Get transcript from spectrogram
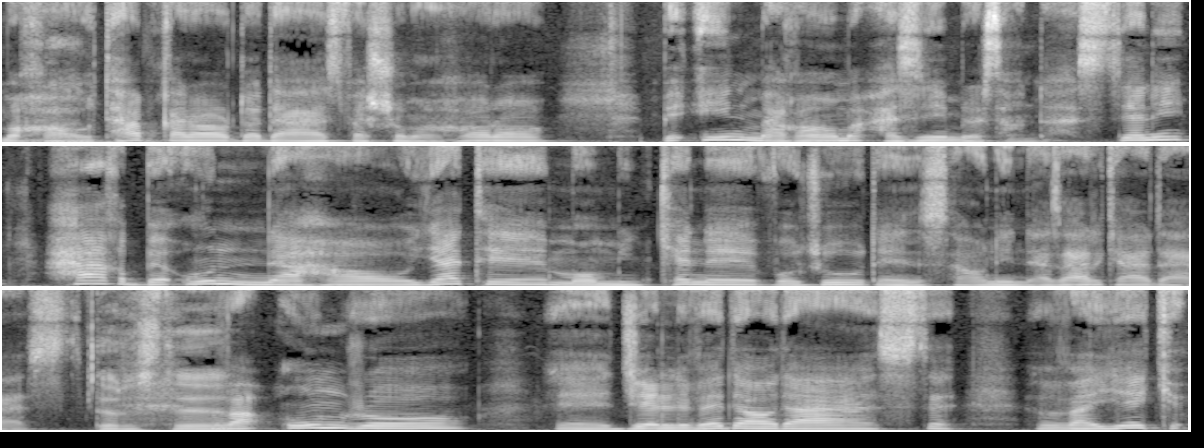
مخاطب قرار داده است و شماها را به این مقام عظیم رسانده است. یعنی حق به اون نهایت ممکن وجود انسانی نظر کرده است. درسته. و اون رو جلوه داده است و یک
